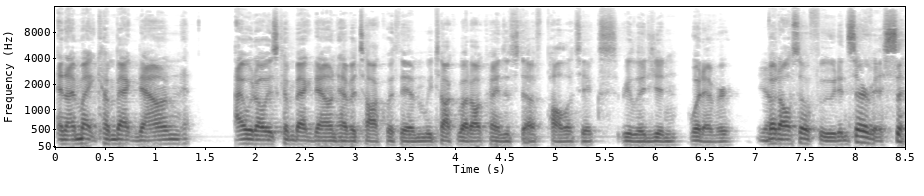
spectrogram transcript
And I might come back down. I would always come back down, have a talk with him. We talk about all kinds of stuff, politics, religion, whatever, but also food and service. so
